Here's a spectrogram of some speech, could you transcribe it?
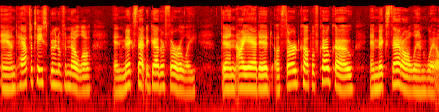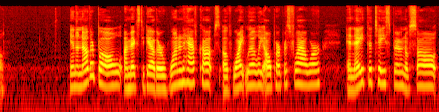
and half a teaspoon of vanilla and mix that together thoroughly. Then I added a third cup of cocoa and mixed that all in well. In another bowl, I mixed together one and a half cups of white lily all-purpose flour, an eighth a teaspoon of salt,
